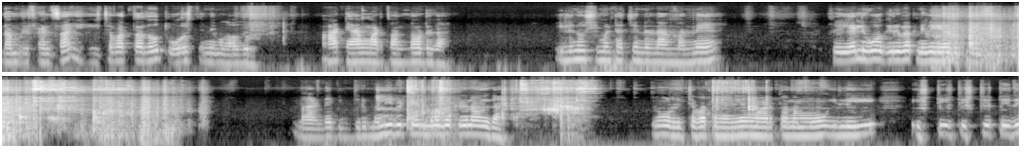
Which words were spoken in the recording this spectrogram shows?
ದಮ್ರಿ ಫ್ರೆಂಡ್ಸ ಈಚವತ್ತದು ತೋರಿಸ್ತೀನಿ ನಿಮ್ಗೆ ಹೌದು ಆಟ ಹೆಂಗೆ ನೋಡ್ರಿ ಈಗ. ಇಲ್ಲಿನೂ ಸಿಮೆಂಟ್ ಹಚ್ಚೀನಿ ನಾನು ಮೊನ್ನೆ. ಸೊ ಎಲ್ಲಿ ಹೋಗಿರ್ಬೇಕು ನೀವೇ ಹೇಳ್ರಿ ಬಾಂಡೆ ಬಿದ್ದಿರಿ. ಮನೆ ಬಿಟ್ಟು ಎಲ್ಲಿ ಹೋಗ್ಬೇಕ್ರಿ ನಾವು ಈಗ? ನೋಡ್ರಿ ಚಪಾತಿ ಹೆಂಗೆ ಹೆಂಗೆ ಮಾಡ್ತಾವೆ ನಮ್ಮ ಇಲ್ಲಿ ಇಷ್ಟಿಷ್ಟು ಇಷ್ಟಿಷ್ಟು ಇದು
